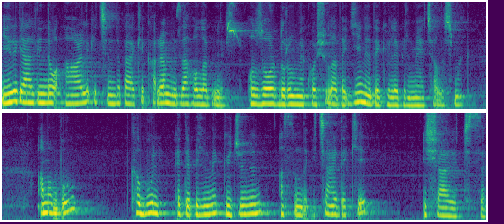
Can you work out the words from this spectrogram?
Yeri geldiğinde o ağırlık içinde belki kara mizah olabilir. O zor durum ve koşula da yine de gülebilmeye çalışmak. Ama bu kabul edebilme gücünün aslında içerideki işaretçisi.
